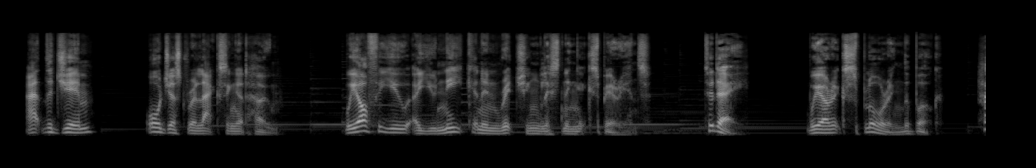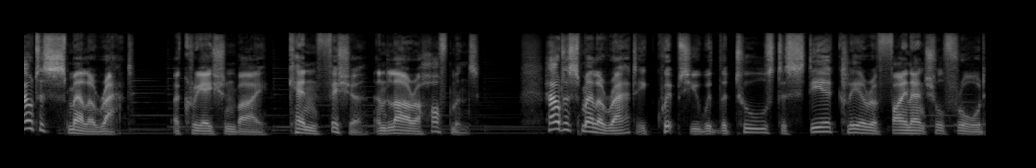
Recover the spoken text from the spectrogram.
at the gym, or just relaxing at home, we offer you a unique and enriching listening experience. Today, we are exploring the book How to Smell a Rat, a creation by Ken Fisher and Lara Hoffmans how to Smell a Rat equips you with the tools to steer clear of financial fraud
